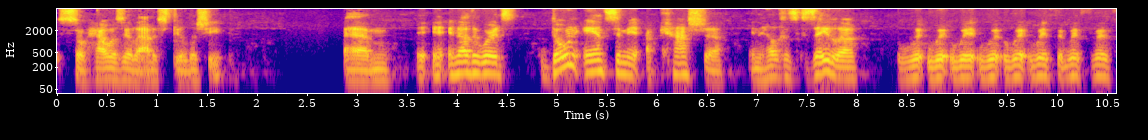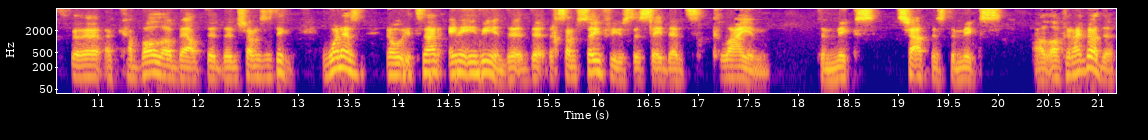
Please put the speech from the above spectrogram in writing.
so how was he allowed to steal the sheep? Um, in, other words, don't answer me akasha in Hilchas Gzela with with with with with, with uh, a Kabbalah about the the neshamas thing. One has no, it's not any inconvenient. The the, the Chassam Sofer used to say that it's klayim to mix sharpness to mix halacha and agada.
